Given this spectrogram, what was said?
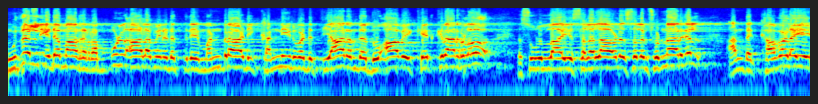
முதல் இடமாக ரப்புல் ஆலமினிடத்திலே மன்றாடி கண்ணீர் வடித்து யார் அந்த துஆவை கேட்கிறார்களோ? ரசூலுல்லாஹி ஸல்லல்லாஹு அலைஹி வஸல்லம் சொன்னார்கள் அந்த கவலையை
